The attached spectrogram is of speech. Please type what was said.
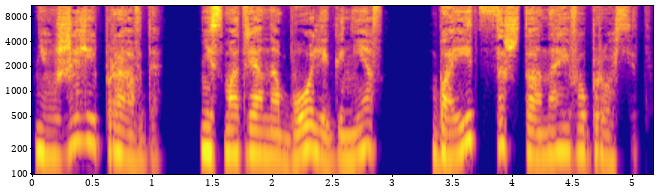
Неужели и правда, несмотря на боль и гнев, боится, что она его бросит?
